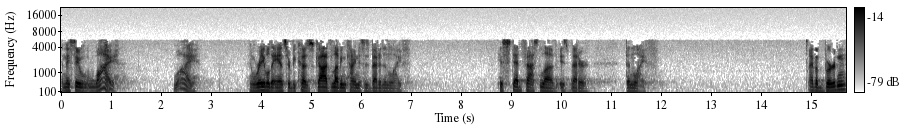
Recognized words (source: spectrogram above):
And they say, Why? Why? And we're able to answer because God's loving kindness is better than life. His steadfast love is better than life. I have a burden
